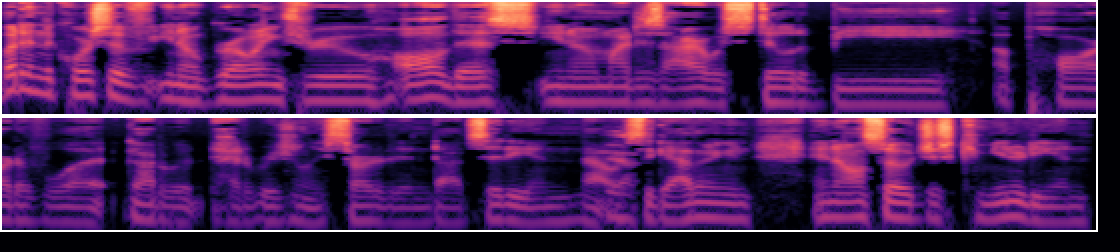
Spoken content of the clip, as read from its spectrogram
but in the course of you know growing through all this, you know, my desire was still to be a part of what God would, had originally started in Dodge City, and that was the gathering, and and also just community and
